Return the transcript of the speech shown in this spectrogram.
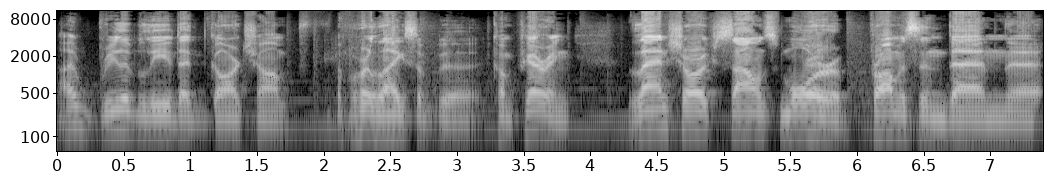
I really believe that Garchomp, for likes of uh, comparing, Landshark sounds more promising than uh,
